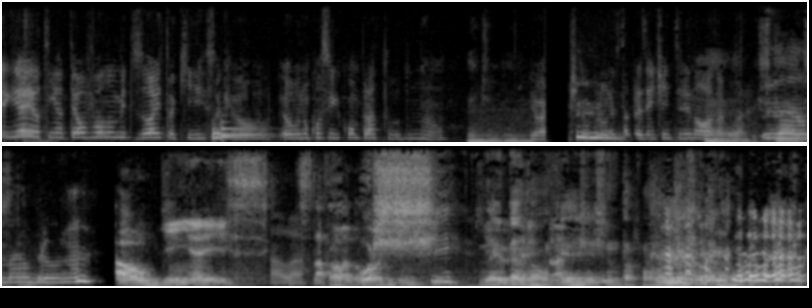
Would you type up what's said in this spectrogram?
Peguei, eu tenho até o volume 18 aqui, só que eu, eu não consegui comprar tudo, não. entendi, entendi. Acho que o Bruno está presente entre nós É, agora. está, Não, está. não é o Bruno. Alguém aí Ah está falando mal de Oxi! Genshin? Ainda Eu não, filho. A gente não tá falando mal ainda não.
